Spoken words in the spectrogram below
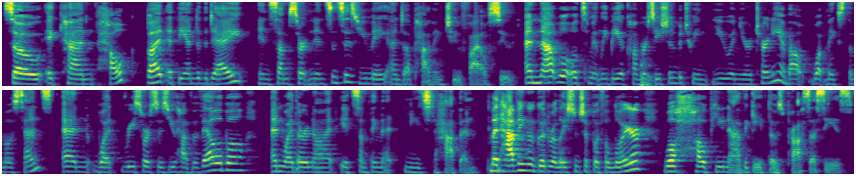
So it can help. But at the end of the day, in some certain instances, you may end up having to file suit. And that will ultimately be a conversation between you and your attorney about what makes the most sense and what resources you have available and whether or not it's something that needs to happen. But having a good relationship with a lawyer will help you navigate those processes.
